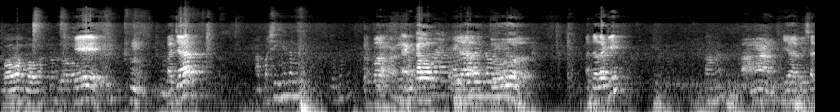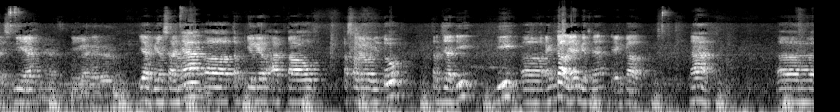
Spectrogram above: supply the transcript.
Bawah bawah. Oke. Hmm. Fajar? Apa sih ini namanya? Terbang. Engkel. Iya, betul. Ada lagi? tangan Tangan. Ya, bisa di sini ya. Dari Ya, biasanya eh, terkilir atau keseleo itu terjadi di eh, engkel ya biasanya, di engkel. Nah, eh,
